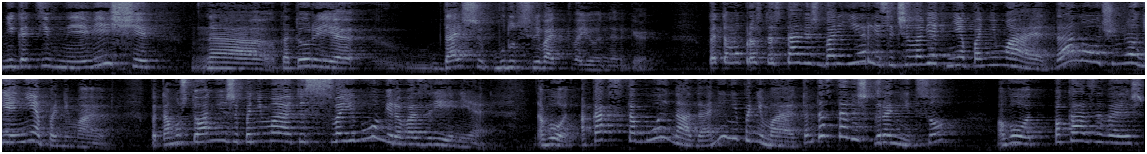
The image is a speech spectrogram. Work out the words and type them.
негативные вещи, э, которые дальше будут сливать твою энергию. Поэтому просто ставишь барьер, если человек не понимает, да, но очень многие не понимают, потому что они же понимают из своего мировоззрения, вот, а как с тобой надо, они не понимают, тогда ставишь границу, вот, показываешь,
